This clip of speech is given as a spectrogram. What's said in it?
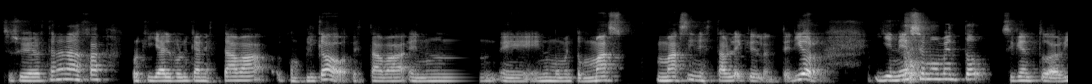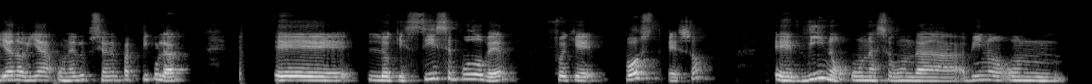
Se subió la alerta a naranja porque ya el volcán estaba complicado, estaba en un, eh, en un momento más, más inestable que el anterior. Y en ese momento, si bien todavía no había una erupción en particular, eh, lo que sí se pudo ver fue que post eso eh, vino una segunda, vino un,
